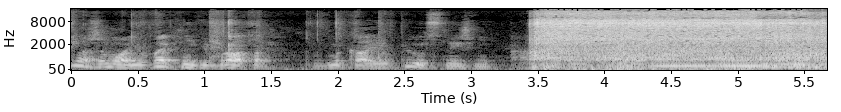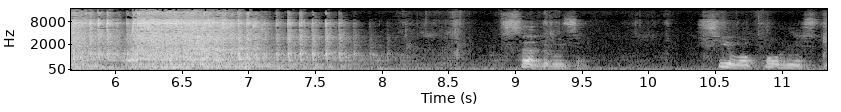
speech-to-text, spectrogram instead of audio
Нажимаю верхній вібратор, вмикаю плюс нижній. Все, друзі. Сіло повністю.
